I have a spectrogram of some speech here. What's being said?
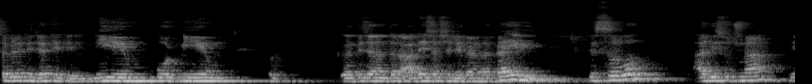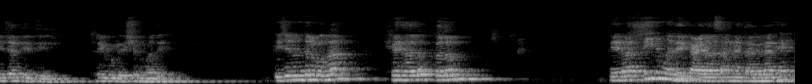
सगळे त्याच्यात येतील. नियम पोट नियम त्याच्यानंतर आदेश असेल एखादा काही बी. ते सर्व अधिसूचना याच्यात येतील रेग्युलेशनमध्ये. त्याच्यानंतर बघा हे झालं कलम तेरा तीन मध्ये कायदा सांगण्यात आलेला आहे.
